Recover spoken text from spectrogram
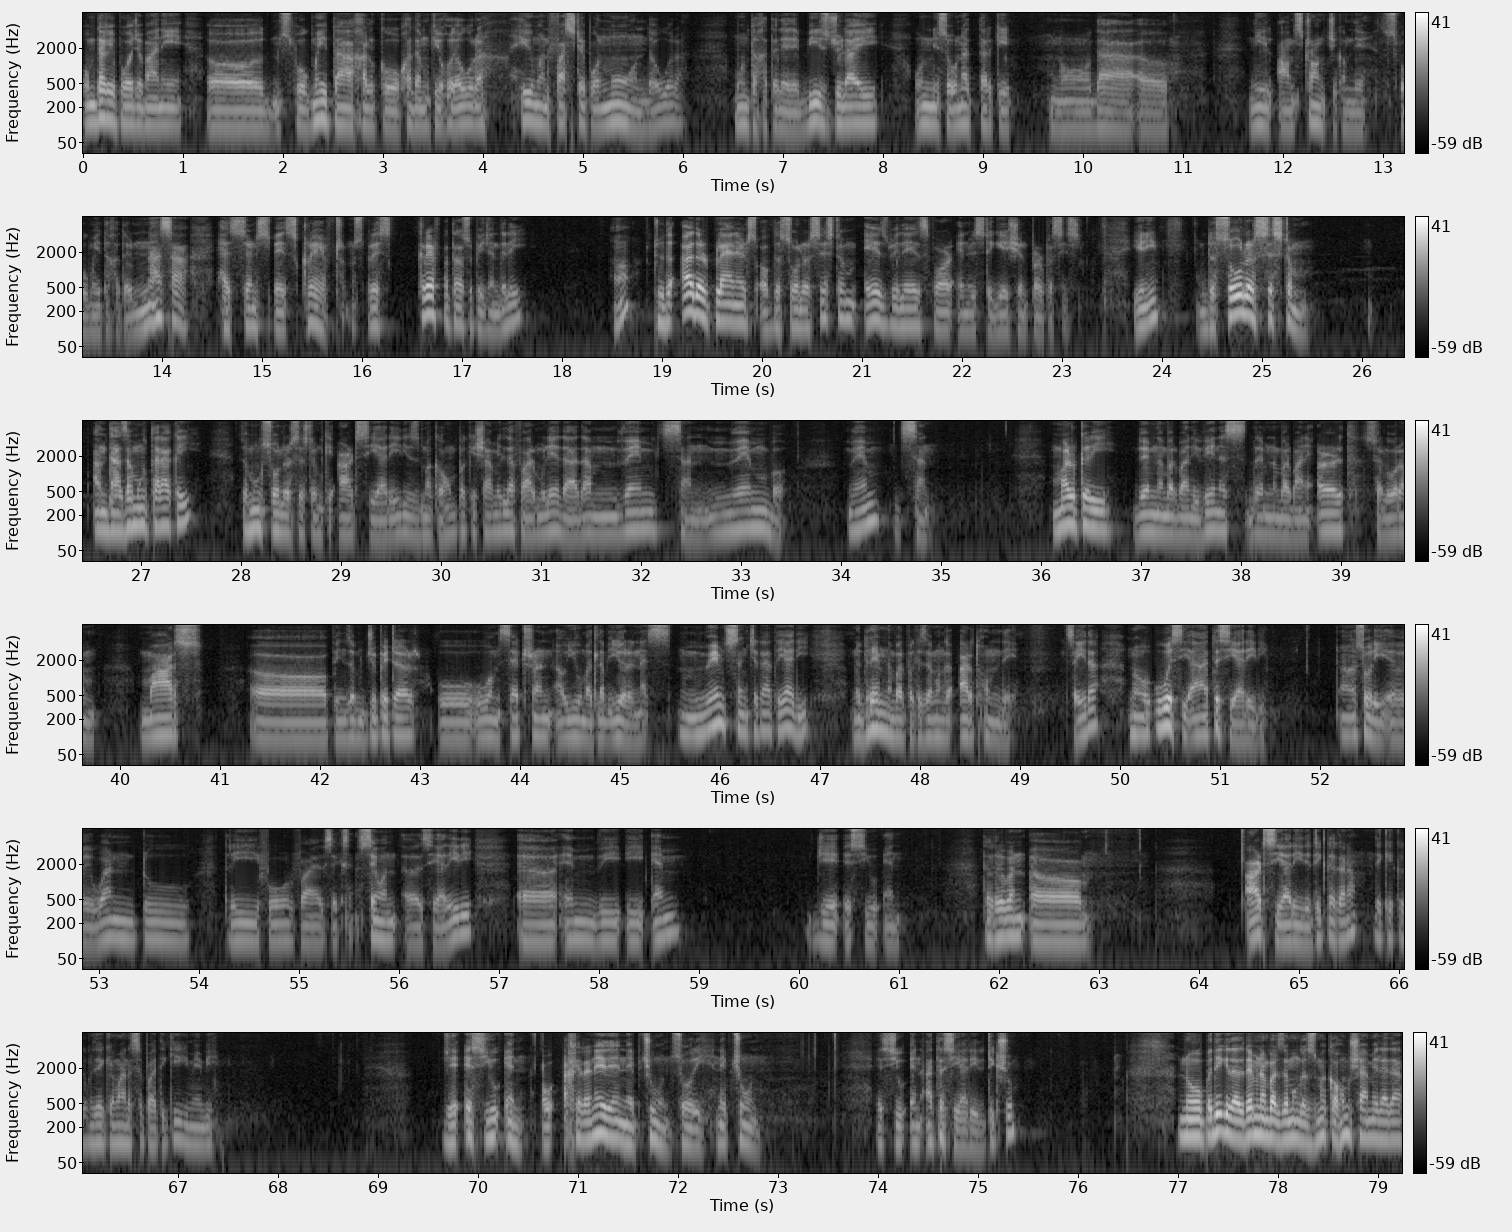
همدغې په وجه باندې سپوږمۍ ته خلکو قدم کېښود وګوره هیومن فرسټ سټپ اون مون دا وګوره مون ته ختلی دی بیس جولای انیس سوه انهتر کې نو دا نیل آمسټرانګ چې کوم دی سپوږمۍ ته ختلی ناسا هیز سینډ سپیس کرافټ نو سپیس کرافټ په تاسو پېژندلی huh, to the other planets of the solar system as well as for investigation purposes یعنی د سولر سیستم اندازه مونږ ته راکوي زمونږ سولر سیستم کې آټ سیارې دي ځمکه هم پکې شامل ده فارموله دا ده ویمسن ویمب ویمسن مرکری دویم نمبر باندې وینس دریم نمبر باندې ارت څلورم مارس پنځم جوپیټر او اوم سیټرن او یو مطلب یورینس نو ویم چې څنګه چې دا ته یادي نو دریم نمبر پکې زمونږ ارت هم دی صحیح ده نو اوه سي اته سیارې دي آه سوري 1 2 3 4 5 6 7 سیارې دي ام وی ای ام جی اس یو ان تقریبا آټ سیارې دي ټیک ده کنه د کې کوم ځای کې مانه سپاتې کیږي مې بي جی اس یو ان او اخرنې ده نپچون سوري نپچون اس یو ان اته سیارې دي ټیک شو نو په دې کې د دریم نمبر زمونږ ځمکه هم شامله ده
